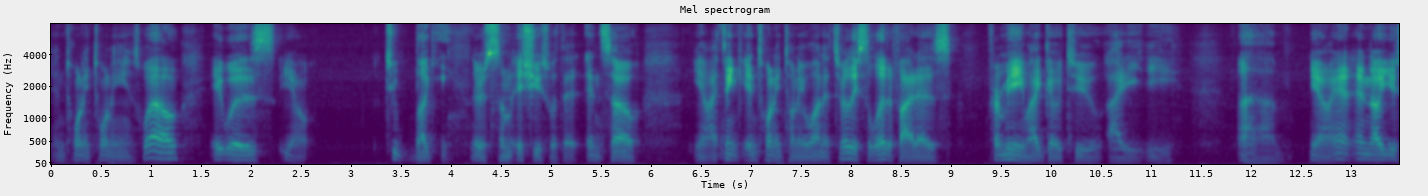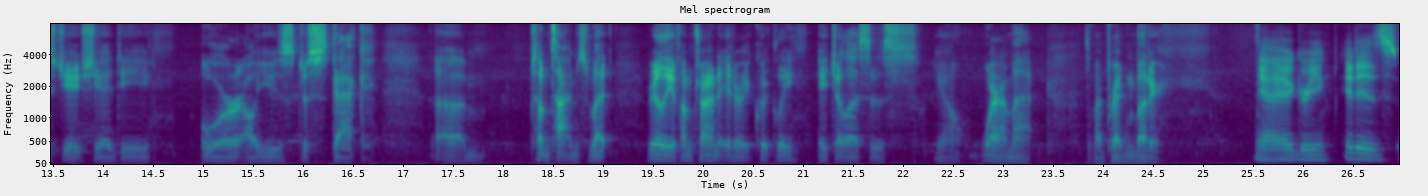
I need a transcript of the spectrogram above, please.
in 2020 as well, it was you know too buggy. There's some issues with it, and so you know I think in 2021 it's really solidified as for me my go-to IDE. Um, you know, and, and I'll use GHCID or I'll use just Stack um, sometimes, but really, if I'm trying to iterate quickly, HLS is you know where I'm at. It's my bread and butter. Yeah, I agree. It is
